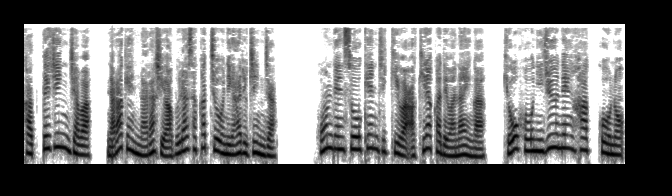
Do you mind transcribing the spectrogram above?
勝手神社は、奈良県奈良市油坂町にある神社。本殿創建時期は明らかではないが、享保20年発行の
